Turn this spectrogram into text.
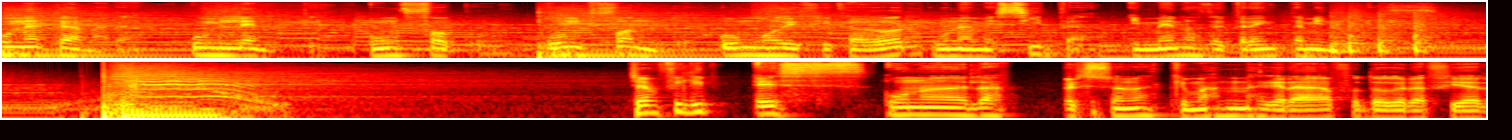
Una cámara, un lente, un foco, un fondo, un modificador, una mesita y menos de 30 minutos. Jean-Philippe es una de las personas que más me agrada fotografiar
